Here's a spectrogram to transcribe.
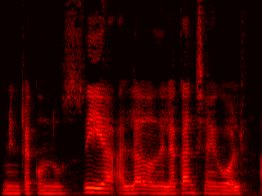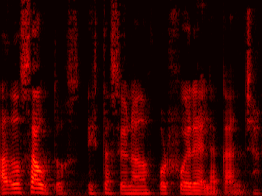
mientras conducía al lado de la cancha de golf a dos autos estacionados por fuera de la cancha.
